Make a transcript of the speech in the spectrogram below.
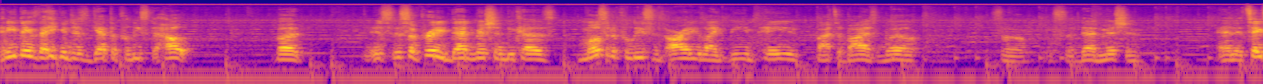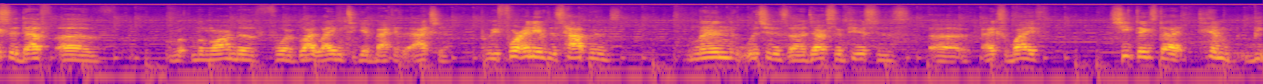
And he thinks that he can just get the police to help. But it's, it's a pretty dead mission because most of the police is already like being paid by Tobias Whale. So it's a dead mission. And it takes the death of LaWanda for Black Lightning to get back into action. But before any of this happens, Lynn, which is uh, Jefferson Pierce's uh, ex-wife, she thinks that him be,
